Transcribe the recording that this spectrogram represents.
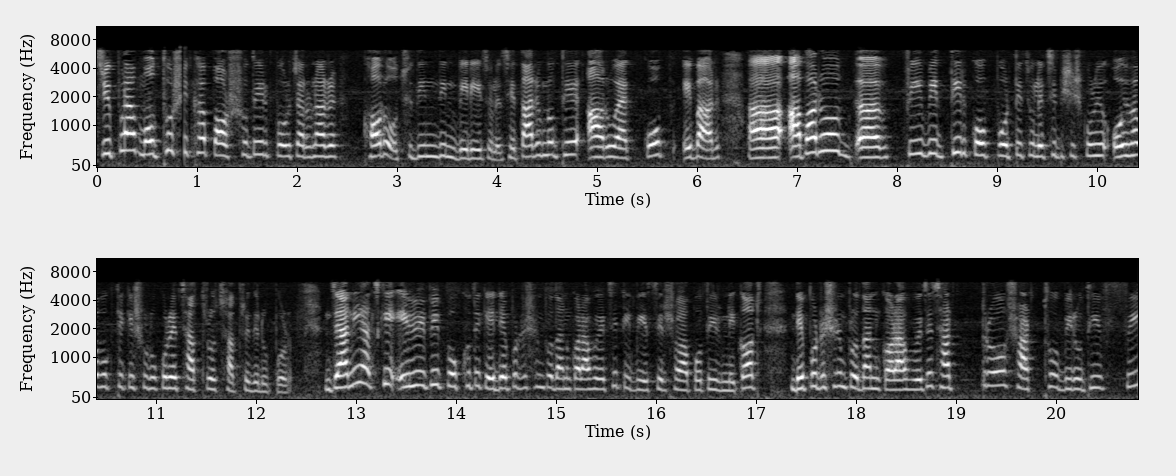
ত্রিপুরা মধ্যশিক্ষা পর্ষদের পরিচালনার খরচ দিন দিন বেড়ে চলেছে। তার মধ্যে আরও এক কোপ। এবার আবারও ফি বৃদ্ধির কোপ পড়তে চলেছে, বিশেষ করে অভিভাবক থেকে শুরু করে ছাত্র ছাত্রীদের উপর। জানি আজকে এবিপি পক্ষ থেকে ডেপুটেশন প্রদান করা হয়েছে টিবিএস এর সভাপতির নিকট। ডেপুটেশন প্রদান করা হয়েছে ছাত্র স্বার্থ বিরোধী ফি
